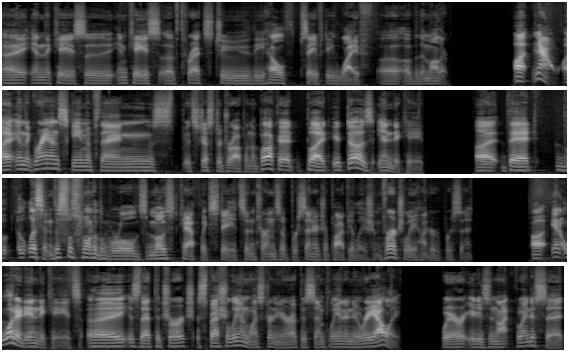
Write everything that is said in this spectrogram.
uh, in the case uh, in case of threats to the health, safety, life of the mother. Uh, now, uh, in the grand scheme of things, it's just a drop in the bucket, but it does indicate uh, that. Listen, this was one of the world's most Catholic states in terms of percentage of population, virtually 100%. Uh, you know, what it indicates uh, is that the church, especially in Western Europe, is simply in a new reality where it is not going to set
